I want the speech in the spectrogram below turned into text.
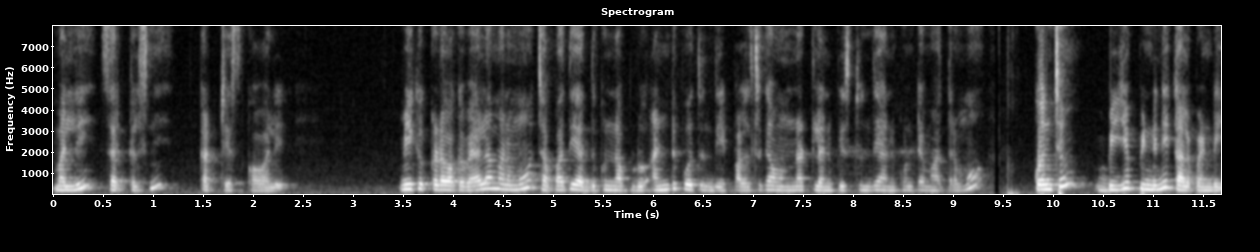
మళ్ళీ సర్కిల్స్ని కట్ చేసుకోవాలి. మీకు ఇక్కడ ఒకవేళ మనము చపాతీ అద్దుకున్నప్పుడు అంటిపోతుంది పలచగా ఉన్నట్లు అనిపిస్తుంది అనుకుంటే మాత్రము కొంచెం బియ్య పిండిని కలపండి.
